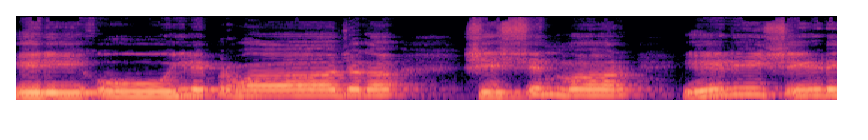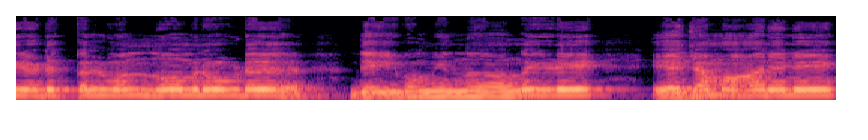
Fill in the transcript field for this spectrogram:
എരിഹോയിലെ പ്രവാചക ശിഷ്യന്മാർ ഏലീശയുടെ അടുക്കൽ വന്നു. അവനോട് ദൈവം ഇന്ന് അങ്ങയുടെ യജമാനനെ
